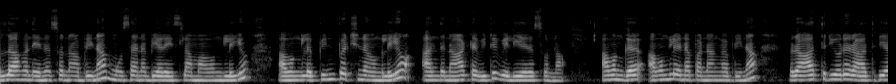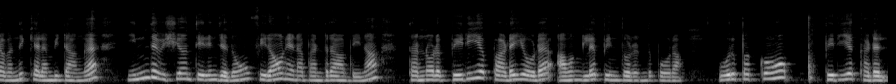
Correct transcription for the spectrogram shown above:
அல்லாஹ் வந்து என்ன சொன்னான் அப்படின்னா மூசா நபி அலை இஸ்லாம் அவங்களையும் அவங்கள பின்பற்றினவங்களையும் அந்த நாட்டை விட்டு வெளியேற சொன்னான். அவங்க அவங்களும் என்ன பண்ணாங்க அப்படின்னா ராத்திரியோட ராத்திரியாக வந்து கிளம்பிட்டாங்க. இந்த விஷயம் தெரிஞ்சதும் ஃபிரௌன் என்ன பண்ணுறான் அப்படின்னா தன்னோட பெரிய படையோட அவங்கள பின்தொடர்ந்து போகிறான் ஒரு பக்கம் பெரிய கடல்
